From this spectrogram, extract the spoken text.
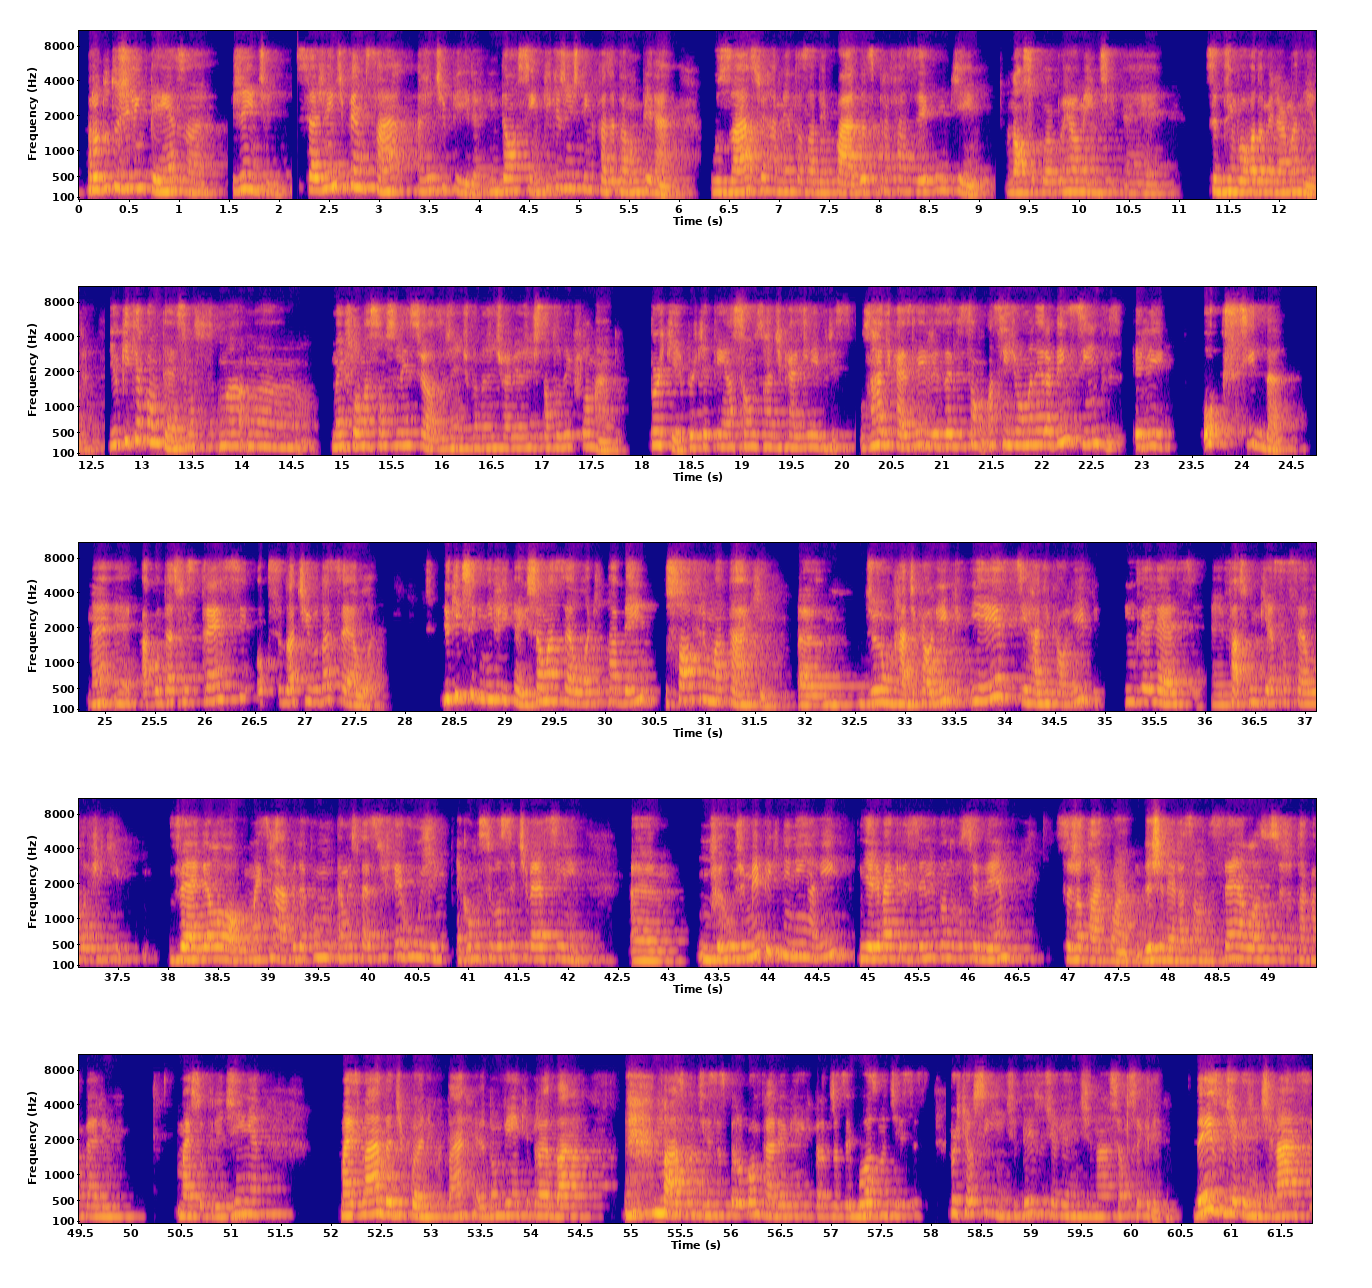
produtos de limpeza. Gente, se a gente pensar, a gente pira. Então, assim, o que, que a gente tem que fazer para não pirar? Usar as ferramentas adequadas para fazer com que o nosso corpo realmente é, se desenvolva da melhor maneira. E o que, que acontece? Uma, uma, uma inflamação silenciosa, gente. Quando a gente vai ver, a gente está todo inflamado. Por quê? Porque tem a ação dos radicais livres. Os radicais livres, eles são, assim, de uma maneira bem simples, ele oxida, né? É, acontece o estresse oxidativo da célula. E o que, que significa isso? É uma célula que está bem, sofre um ataque um, de um radical livre, e esse radical livre envelhece, é, faz com que essa célula fique velha logo, mais rápida, como, é uma espécie de ferrugem. É como se você tivesse um, ferrugem bem pequenininho ali, e ele vai crescendo, e quando você vê, você já está com a degeneração de células, você já está com a pele mais sofridinha, mas nada de pânico, tá? Eu não vim aqui para dar más notícias, pelo contrário, eu vim aqui para trazer boas notícias, porque é o seguinte, desde o dia que a gente nasce é um segredo. Desde o dia que a gente nasce,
